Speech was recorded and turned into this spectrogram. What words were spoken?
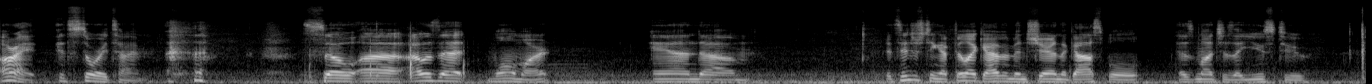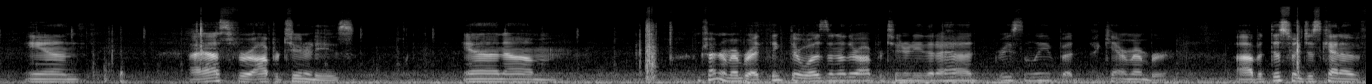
All right, it's story time. so uh, I was at Walmart, and um, it's interesting. I feel like I haven't been sharing the gospel as much as I used to, and I asked for opportunities, and um, I'm trying to remember. I think there was another opportunity that I had recently, but I can't remember. Uh, but this one just kind of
